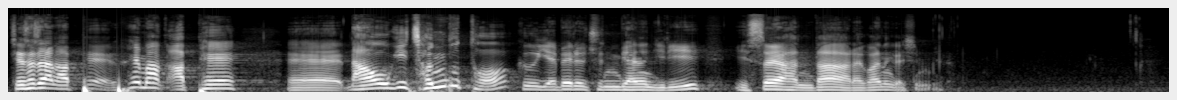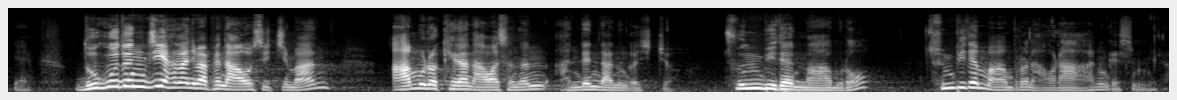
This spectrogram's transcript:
제사장 앞에 회막 앞에 에, 나오기 전부터 그 예배를 준비하는 일이 있어야 한다라고 하는 것입니다. 예, 누구든지 하나님 앞에 나올 수 있지만 아무렇게나 나와서는 안 된다는 것이죠. 준비된 마음으로 준비된 마음으로 나오라 하는 것입니다.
